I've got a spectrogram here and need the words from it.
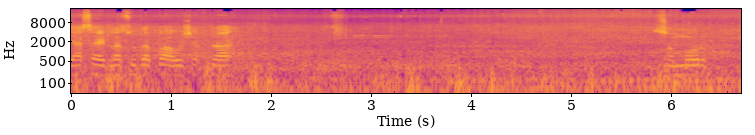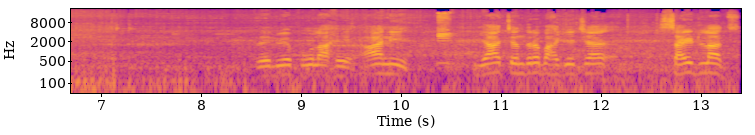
या साईडला सुद्धा पाहू शकता. समोर रेल्वे पूल आहे आणि या चंद्रभागेच्या साईडलाच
